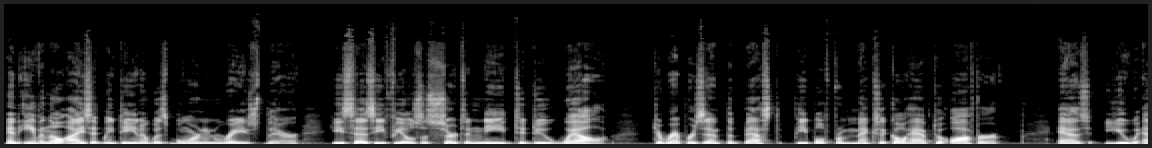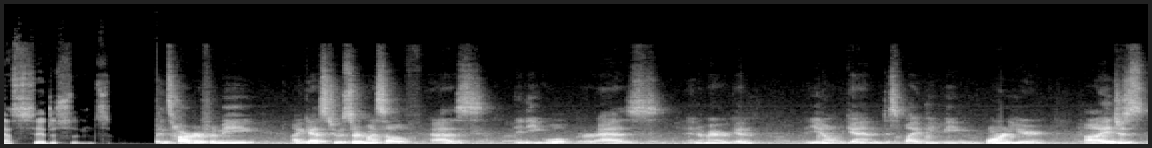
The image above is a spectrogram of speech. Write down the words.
and even though Isaac Medina was born and raised there, he says he feels a certain need to do well to represent the best people from Mexico have to offer as U.S. citizens. It's harder for me, I guess, to assert myself as an equal or as an American. You know, again, despite me being born here, uh, it just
